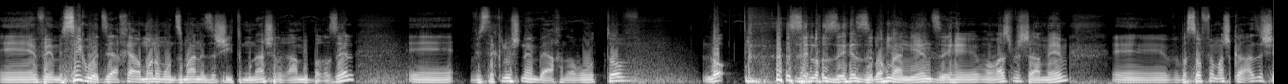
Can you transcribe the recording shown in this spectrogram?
אה, והם השיגו את זה אחרי המון המון זמן, איזושהי תמונה של ריאת ברזל, אה, והסתכלו שניהם ביחד ואמרו, טוב, לא, זה לא זה, זה לא מעניין, זה ממש משעמם, אה, ובסוף מה שקרה זה ש...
